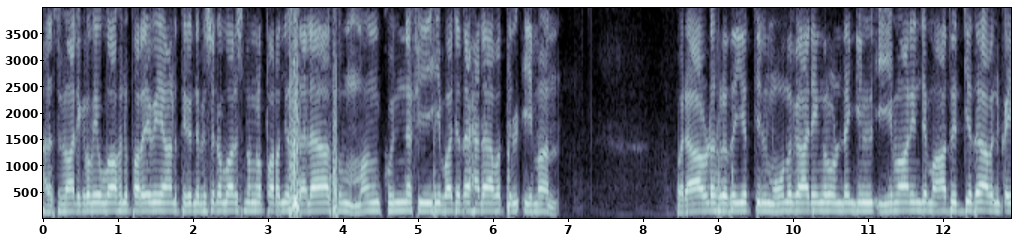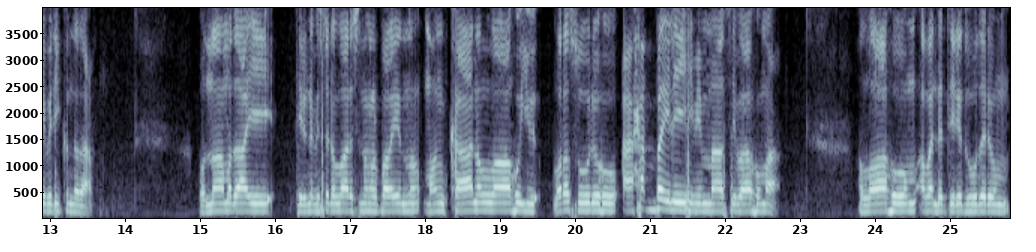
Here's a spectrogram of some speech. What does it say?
അനസ്ബിൻ മാലിക് റളിയല്ലാഹുവിന് പറയുകയാണ് തിരുനബി അലൈഹി വസല്ലം പറഞ്ഞു സലാസും വജദ ഈമാൻ. ഒരാളുടെ ഹൃദയത്തിൽ മൂന്ന് കാര്യങ്ങളുണ്ടെങ്കിൽ ഈമാനിന്റെ മാധുര്യത അവൻ കൈവരിക്കുന്നതാണ്. ഒന്നാമതായി തിരുനബി അലൈഹി വസല്ലം പറയുന്നു വറസൂരുഹു വറസൂലുഹു അഹബ്ബ ഇലൈഹി മിമ്മാ സിവാഹുമാ. അള്ളാഹുവും അവന്റെ തിരുദൂതരും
